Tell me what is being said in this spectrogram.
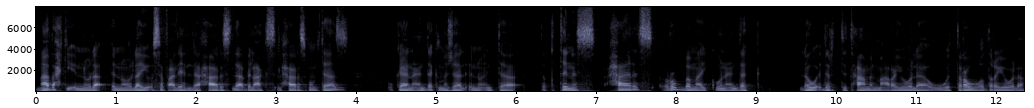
ما بحكي إنه لأ إنه لا يؤسف عليه لا حارس لأ بالعكس الحارس ممتاز وكان عندك مجال إنه أنت تقتنص حارس ربما يكون عندك لو قدرت تتعامل مع ريولا وتروض ريولا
